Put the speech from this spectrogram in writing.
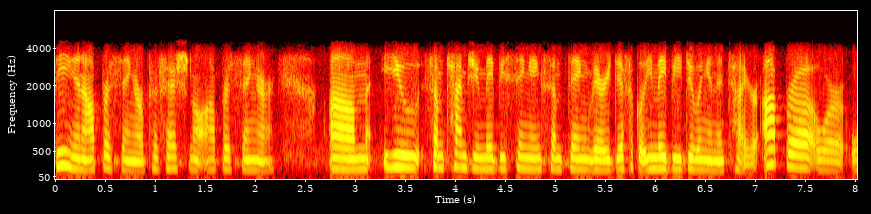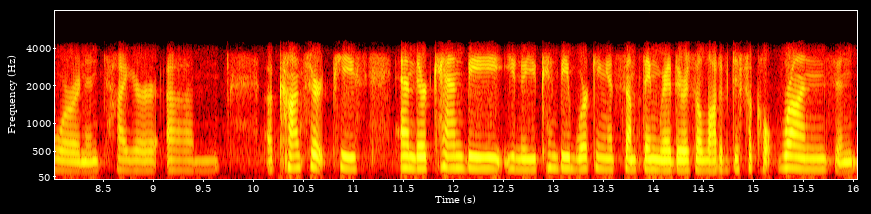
being an opera singer, a professional opera singer, um, you sometimes you may be singing something very difficult. You may be doing an entire opera or or an entire um, a concert piece, and there can be you know you can be working at something where there's a lot of difficult runs and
